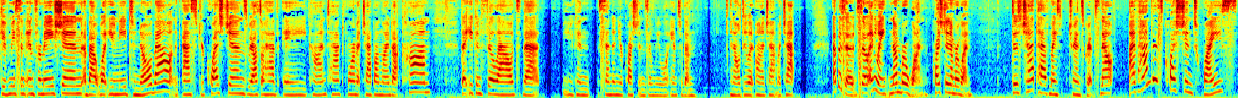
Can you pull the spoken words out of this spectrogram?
give me some information about what you need to know about, ask your questions. We also have a contact form at chaponline.com that you can fill out that you can send in your questions and we will answer them. And I'll do it on a chat with Chap episode. So anyway, number one, question number one. Does Chap have my transcripts? Now, I've had this question twice.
